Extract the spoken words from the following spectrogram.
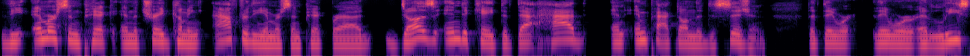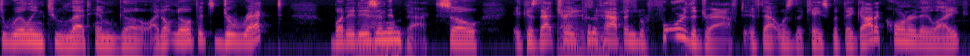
the Emerson pick and the trade coming after the Emerson pick, Brad, does indicate that that had an impact on the decision that they were they were at least willing to let him go. I don't know if it's direct, but it yeah. is an impact. So because that trade could have happened before the draft if that was the case, but they got a corner they like.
